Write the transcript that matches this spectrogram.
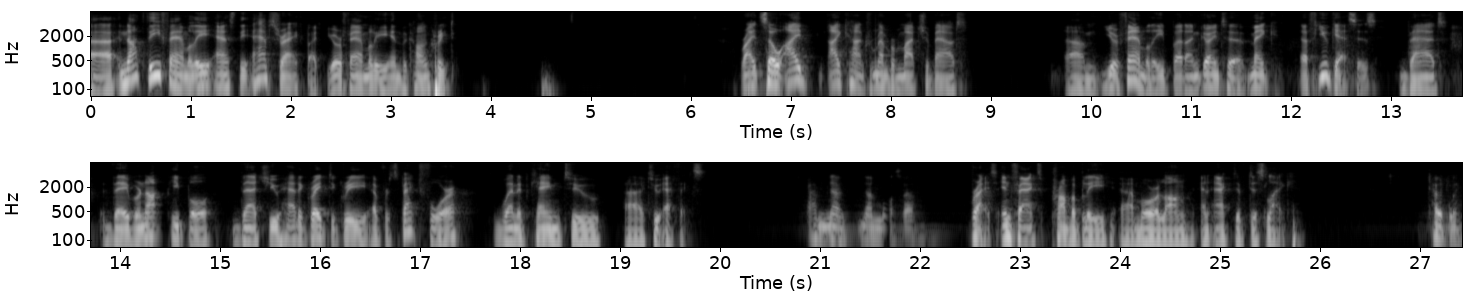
Uh, not the family as the abstract, but your family in the concrete. Right. So I I can't remember much about um, your family, but I'm going to make a few guesses that they were not people that you had a great degree of respect for when it came to uh, to ethics. Um, no, none whatsoever. Right. In fact, probably uh, more along an active dislike. Totally.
